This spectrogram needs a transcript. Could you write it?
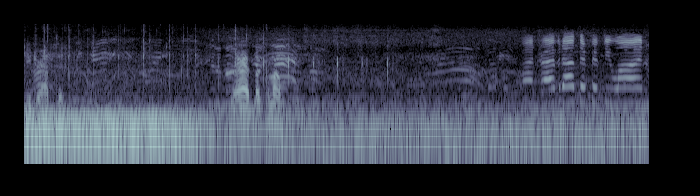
He dropped it. All right, but come on. Come on, drive it out there, 51.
